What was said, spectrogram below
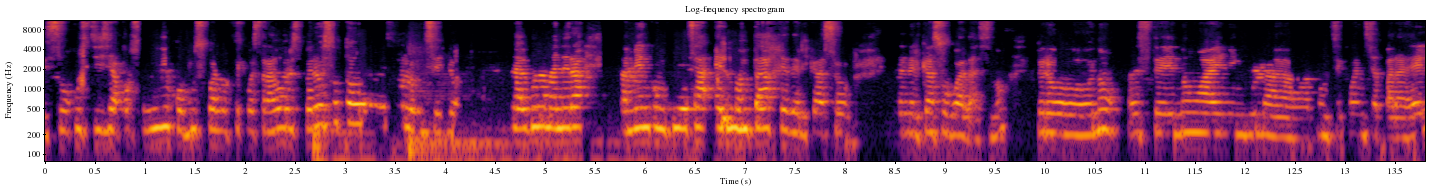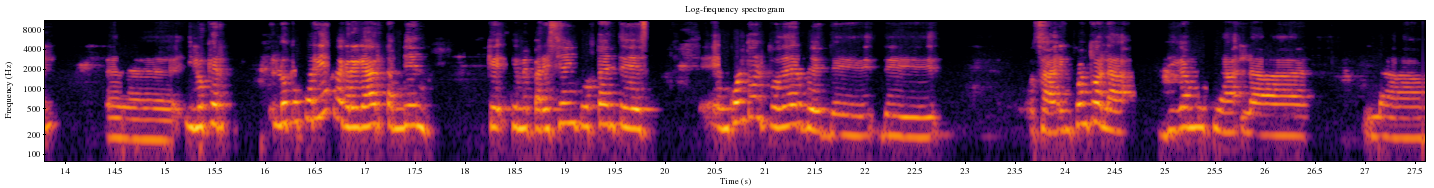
hizo justicia por su hijo, buscó a los secuestradores, pero eso todo eso lo hice yo. De alguna manera también confiesa el montaje del caso en el caso Wallace, ¿no? Pero no, este, no hay ninguna consecuencia para él. Eh, y lo que, lo que quería agregar también, que, me parecía importante, es en cuanto al poder de, o sea, en cuanto a la, digamos, la, la, la,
